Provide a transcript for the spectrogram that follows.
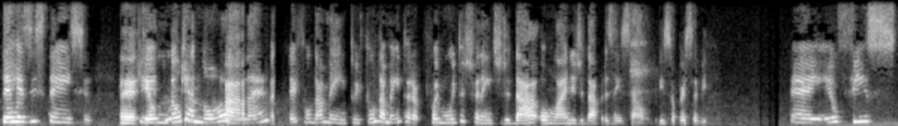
ter resistência. É, eu não que é novo, né? Mas tem fundamento. E fundamento era, foi muito diferente de dar online e de dar presencial. Isso eu percebi. É, eu fiz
